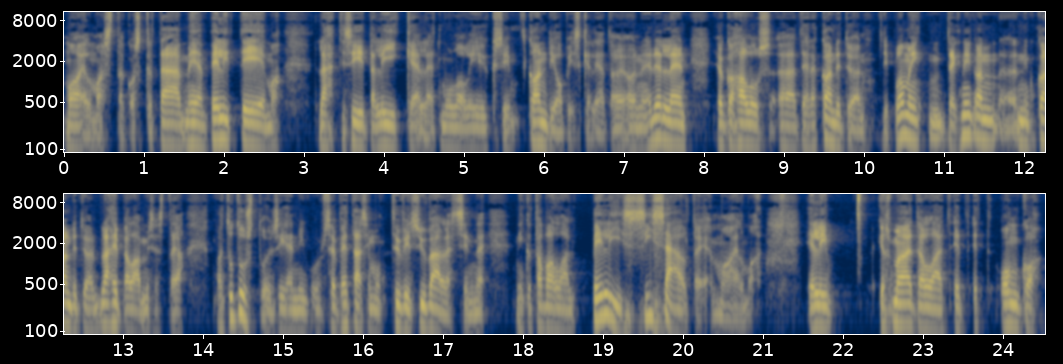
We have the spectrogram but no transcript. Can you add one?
maailmasta, koska tämä meidän peliteema lähti siitä liikkeelle, että mulla oli yksi kandiopiskelija, tai on edelleen, joka halusi tehdä kandityön, diplomi, tekniikan niin kuin kandityön lähipelaamisesta, ja mä tutustuin siihen, niin kuin se vetäsi mut hyvin syvälle sinne niin kuin tavallaan pelisisältöjen maailmaan. Eli jos mä ajatellaan, että, että, että onko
